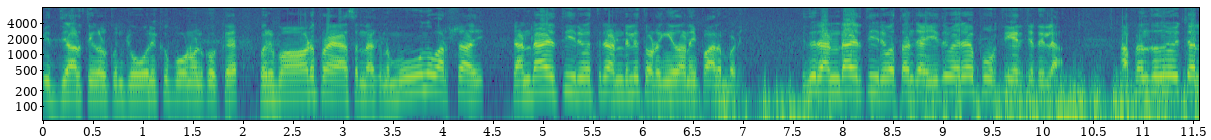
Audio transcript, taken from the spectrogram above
വിദ്യാർത്ഥികൾക്കും ജോലിക്ക് പോകുന്നവർക്കൊക്കെ ഒരുപാട് പ്രയാസം ഉണ്ടാക്കുന്നുണ്ട്. മൂന്ന് വർഷമായി രണ്ടായിരത്തി ഇരുപത്തി രണ്ടിൽ തുടങ്ങിയതാണ് ഈ പാലം പണി. ഇത് രണ്ടായിരത്തി ഇരുപത്തഞ്ചായി ഇതുവരെ പൂർത്തീകരിച്ചിട്ടില്ല. അപ്പോൾ എന്തെന്ന് ചോദിച്ചാൽ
